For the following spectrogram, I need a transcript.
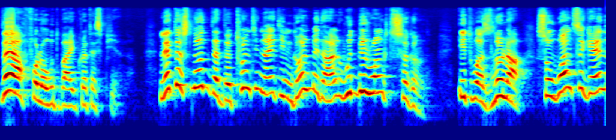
They are followed by GreatSPN. Let us note that the 2019 gold medal would be ranked second. It was Lola, so once again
